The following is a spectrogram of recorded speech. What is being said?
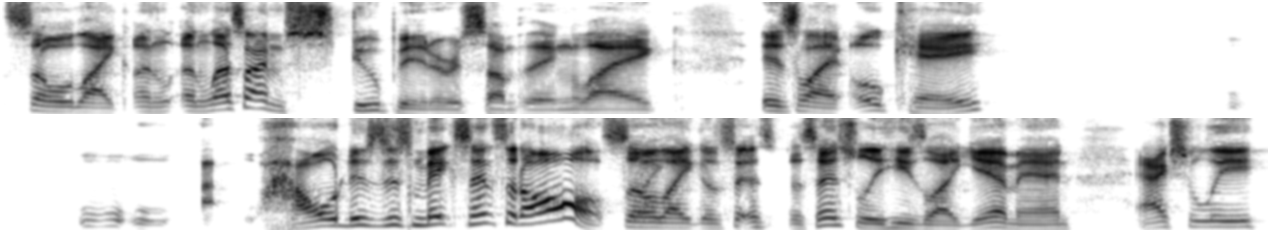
so like un- unless I'm stupid or something, like it's like okay. How does this make sense at all? So, Right. like, es- essentially, he's like, "Yeah, man. Actually,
